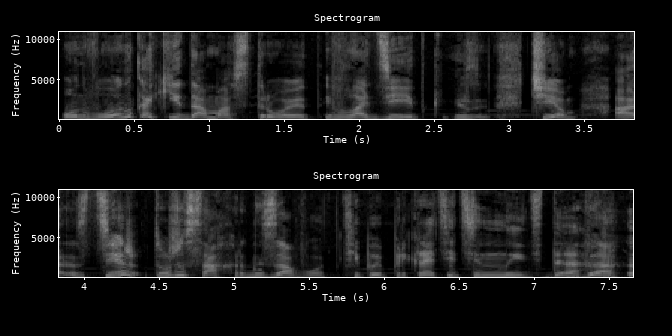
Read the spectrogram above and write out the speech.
Он вон какие дома строит и владеет чем. А те, тоже сахарный завод. Типа прекратите ныть, да? Да.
